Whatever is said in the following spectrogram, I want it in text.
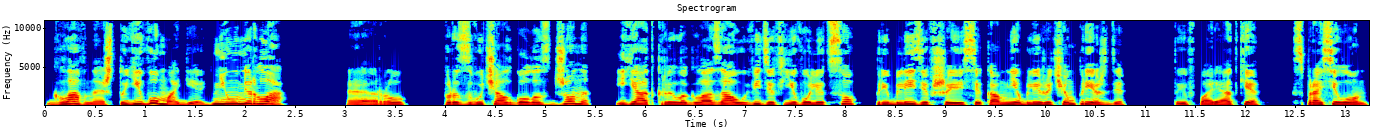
Главное, что его магия не умерла. Эрл, прозвучал голос Джона, и я открыла глаза, увидев его лицо, приблизившееся ко мне ближе, чем прежде. «Ты в порядке?» — спросил он.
